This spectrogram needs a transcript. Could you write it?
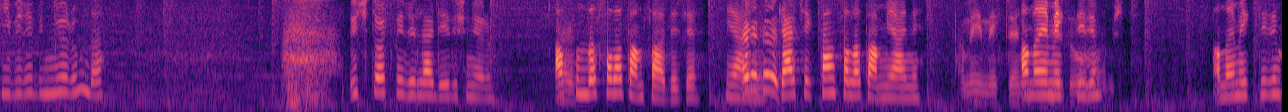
2'yi 1'i bilmiyorum da. 3-4 verirler diye düşünüyorum. Aslında salatam sadece. Yani Evet, evet. gerçekten salatam yani. Ama yemeklerin Ana hiçbiri de yemeklerim. olmamıştı. Ana yemeklerim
